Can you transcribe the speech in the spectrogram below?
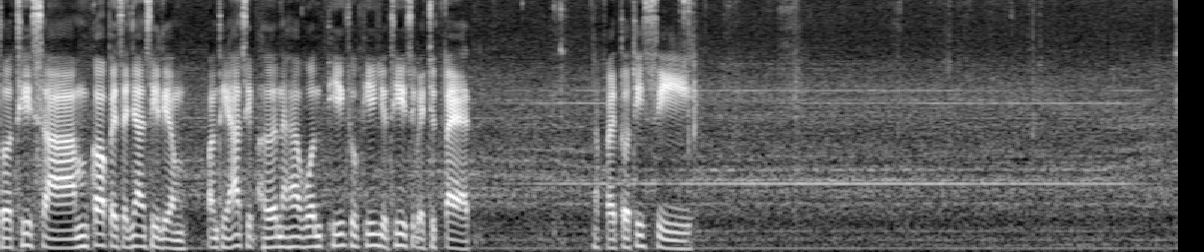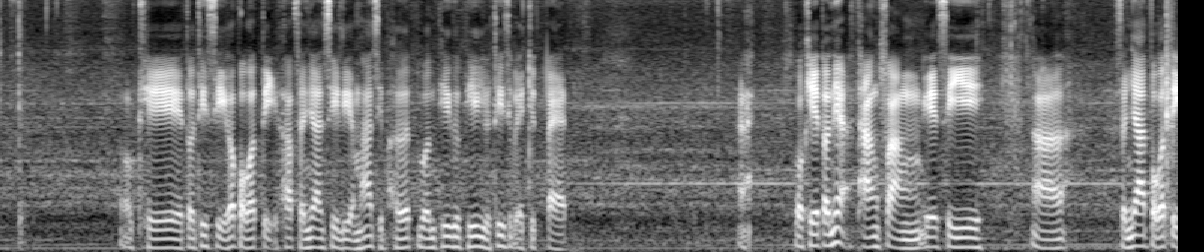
ตัวที่ 3 ก็เป็นสัญญาณสี่เหลี่ยมความถี่ 50 เฮิรต์นะครับวนพีคทูพีคอยู่ที่ 11.8ต่อไปตัวที่ 4โอเค ตัวที่ 4 ก็ปกติครับ สัญญาณสี่เหลี่ยม 50 เฮิรต์วนพีคทูพีคอยู่ที่ 11.8อะโอเค ตอนเนี้ยทางฝั่ง AC อ่าสัญญาณปกติ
